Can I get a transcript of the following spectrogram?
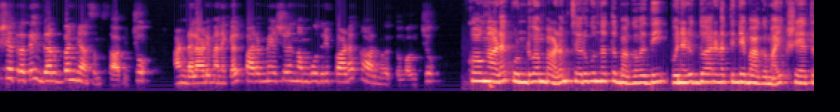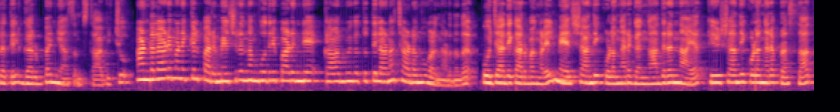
ക്ഷേത്രത്തിൽ ഗർഭന്യാസം സ്ഥാപിച്ചു. അണ്ടലാടി മനക്കൽ പരമേശ്വരൻ നമ്പൂതിരിപ്പാട് കാർമ്മികത്വം വഹിച്ചു. കോങ്ങാട് കുണ്ടുവമ്പാടം ചെറുകുന്നത്ത് ഭഗവതി പുനരുദ്ധാരണത്തിന്റെ ഭാഗമായി ക്ഷേത്രത്തിൽ ഗർഭന്യാസം സ്ഥാപിച്ചു. അണ്ടലാടി മണിക്കൽ പരമേശ്വരൻ നമ്പൂതിരിപ്പാടിന്റെ കാർമ്മികത്വത്തിലാണ് ചടങ്ങുകൾ നടന്നത്. പൂജാതി കർമ്മങ്ങളിൽ മേൽശാന്തി കുളങ്ങര ഗംഗാധരൻ നായർ കീഴ്ശാന്തി കുളങ്ങര പ്രസാദ്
